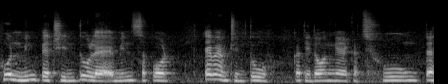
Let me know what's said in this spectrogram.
hun min pe thin tu le min support em thin tu ka ti don nge ka chung te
